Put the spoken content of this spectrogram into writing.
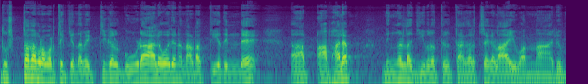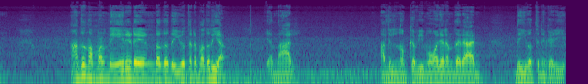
ദുഷ്ടത പ്രവർത്തിക്കുന്ന വ്യക്തികൾ ഗൂഢാലോചന നടത്തിയതിന്റെ ആ ആ ഫലം നിങ്ങളുടെ ജീവിതത്തിൽ തകർച്ചകളായി വന്നാലും അത് നമ്മൾ നേരിടേണ്ടത് ദൈവത്തിന്റെ പദ്ധതിയാണ്. എന്നാൽ അതിൽ നിന്നൊക്കെ വിമോചനം തരാൻ ദൈവത്തിന് കഴിയും.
